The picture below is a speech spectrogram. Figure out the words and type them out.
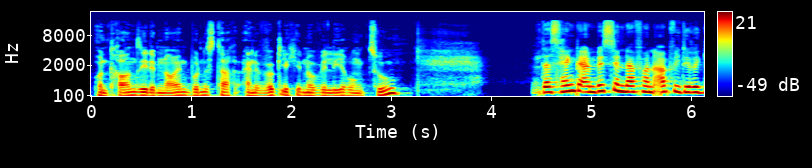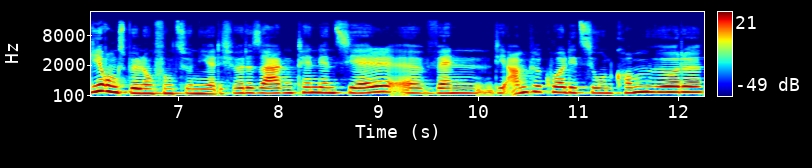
Und trauen Sie dem neuen Bundestag eine wirkliche Novellierung zu? Das hängt ein bisschen davon ab, wie die Regierungsbildung funktioniert. Ich würde sagen, tendenziell, äh, wenn die Ampelkoalition kommen würde,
